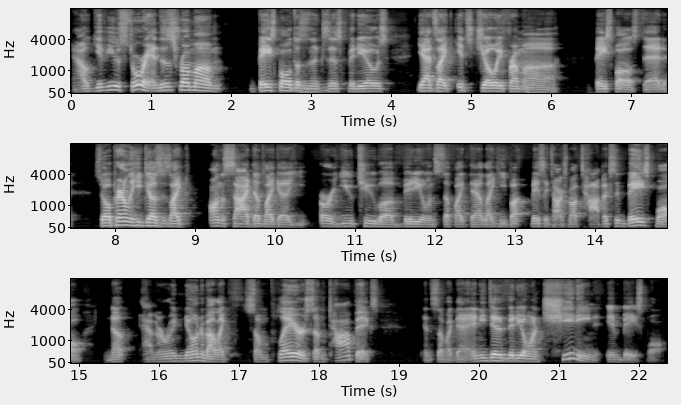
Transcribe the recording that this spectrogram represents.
And I'll give you a story. And this is from um Baseball Doesn't Exist videos. Yeah, it's like it's Joey from uh Baseball is Dead. So apparently he does is like on the side does like a or YouTube uh, video and stuff like that. Like he basically talks about topics in baseball. Know, haven't really known about like some players, some topics, and stuff like that. And he did a video on cheating in baseball.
